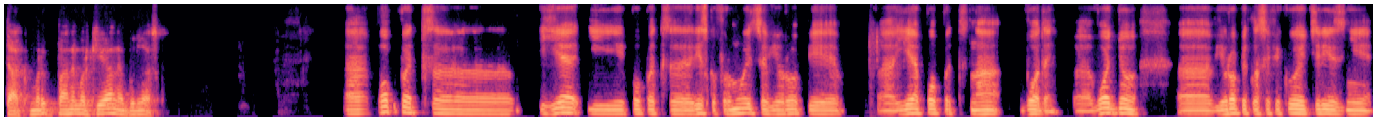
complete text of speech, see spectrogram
Так, пане Маркіяне, будь ласка. Е, попит е, є, і попит е, різко формується в Європі. Є попит на водень. Водню в Європі класифікують різні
